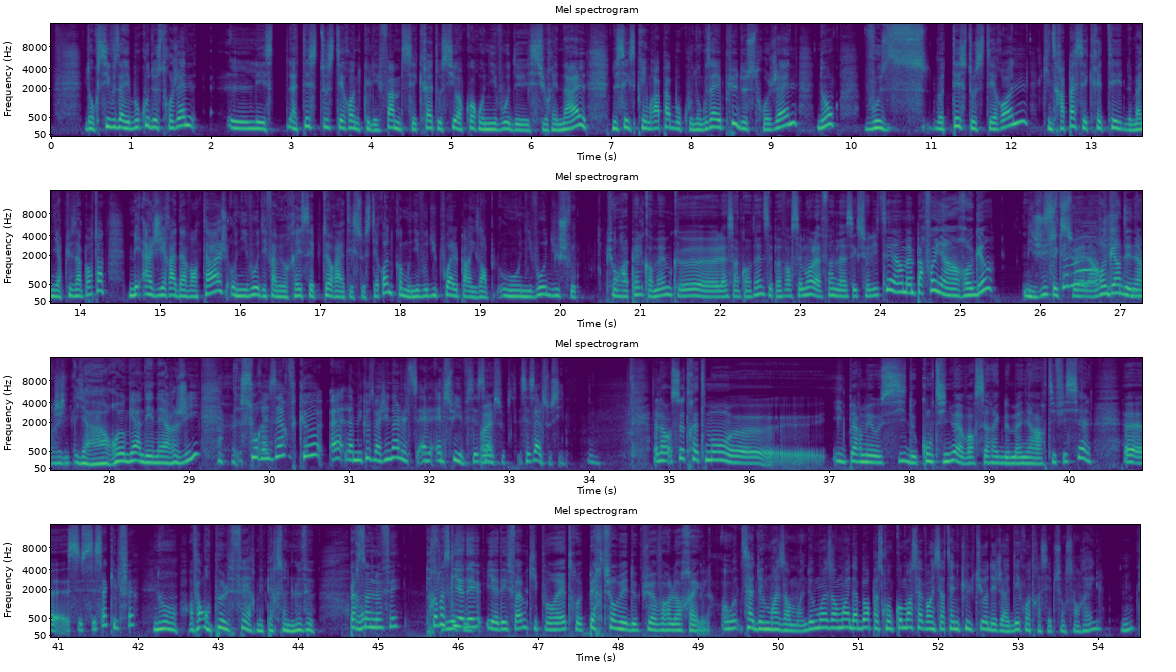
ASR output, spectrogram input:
Donc si vous avez beaucoup d'œstrogènes, la testostérone que les femmes sécrètent aussi encore au niveau des surrénales ne s'exprimera pas beaucoup. Donc vous avez plus d'œstrogènes, donc votre testostérone, qui ne sera pas sécrétée de manière plus importante, mais agira davantage au niveau des fameux récepteurs à la testostérone, comme au niveau du poil par exemple, ou au niveau du cheveu. Puis on rappelle quand même que euh, la cinquantaine, c'est pas forcément la fin de la sexualité. Hein. Même parfois, il y a un regain mais sexuel, un regain d'énergie. Il y a un regain d'énergie sous réserve que eh, la muqueuse vaginale, elle, suive. C'est ça, ça, le souci. Hmm. Alors, ce traitement, euh, il permet aussi de continuer à avoir ses règles de manière artificielle. Euh, c'est ça qu'il fait? Non, enfin, on peut le faire, mais personne ne le veut. Personne ne le fait? Non, parce qu'il y, a des femmes qui pourraient être perturbées de plus avoir leurs règles. Oh, ça, de moins en moins. De moins en moins, d'abord parce qu'on commence à avoir une certaine culture déjà des contraceptions sans règles. Hmm.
